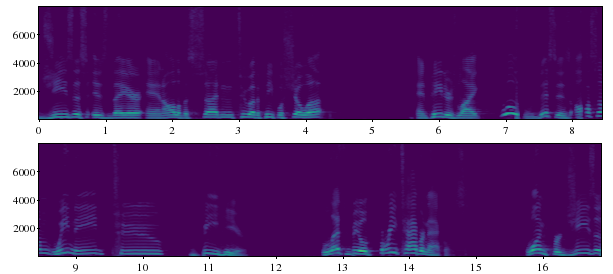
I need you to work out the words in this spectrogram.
Jesus is there, and all of a sudden, two other people show up. And Peter's like, Whoa, this is awesome. We need to be here. Let's build three tabernacles one for Jesus,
